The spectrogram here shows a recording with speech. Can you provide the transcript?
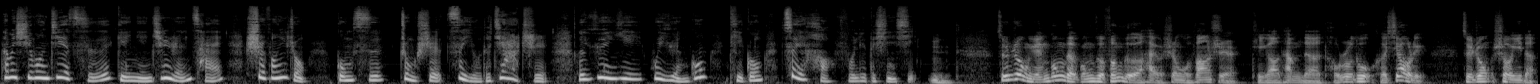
他们希望借此给年轻人才释放一种公司重视自由的价值和愿意为员工提供最好福利的信息。嗯，尊重员工的工作风格还有生活方式，提高他们的投入度和效率。最终受益的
